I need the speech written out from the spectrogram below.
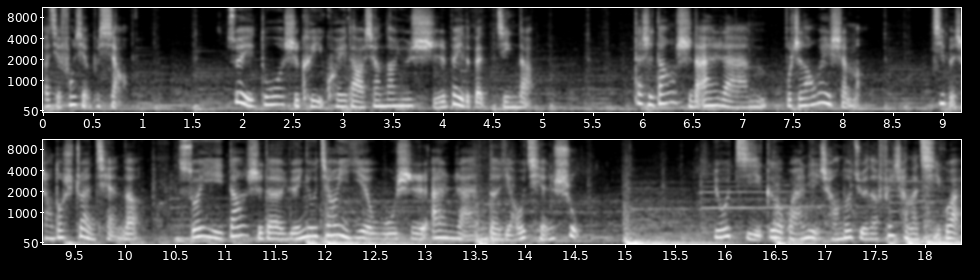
而且风险不小，最多是可以亏到相当于十倍的本金的。但是当时的安然不知道为什么，基本上都是赚钱的，所以当时的原油交易业务是安然的摇钱树。有几个管理层都觉得非常的奇怪，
